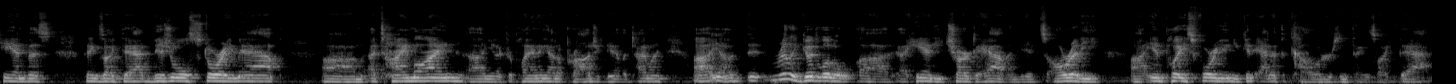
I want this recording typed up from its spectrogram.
canvas, things like that, visual story map, um, a timeline. Uh, you know, if you're planning out a project, you have a timeline. Uh, you know, really good little uh, handy chart to have, and it's already in place for you, and you can edit the colors and things like that.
